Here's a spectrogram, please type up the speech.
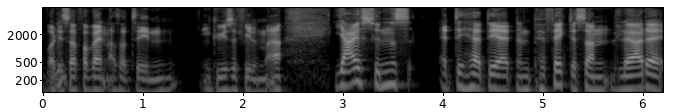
hvor Mhm. det så forvandler sig til en, en gyserfilm. Jeg synes, at det her det er den perfekte sådan lørdag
